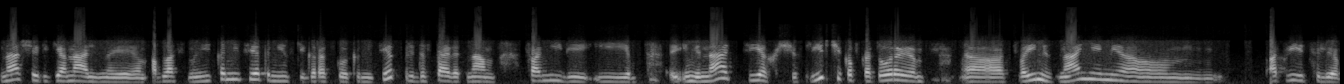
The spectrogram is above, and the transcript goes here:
наши региональные областные комитеты, Минский городской комитет предоставят нам фамилии и имена тех счастливчиков, которые э, своими знаниями э, ответили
